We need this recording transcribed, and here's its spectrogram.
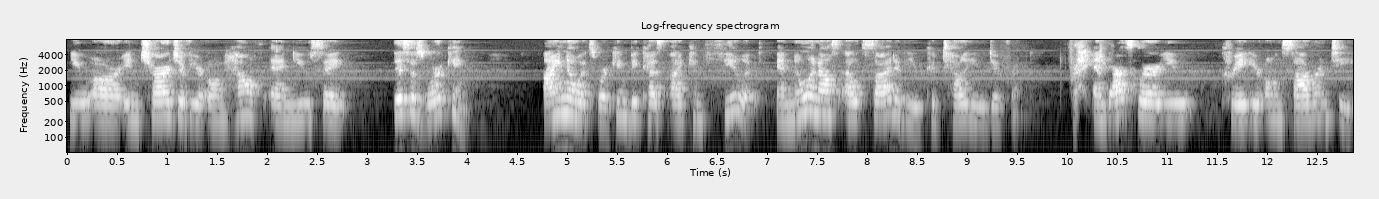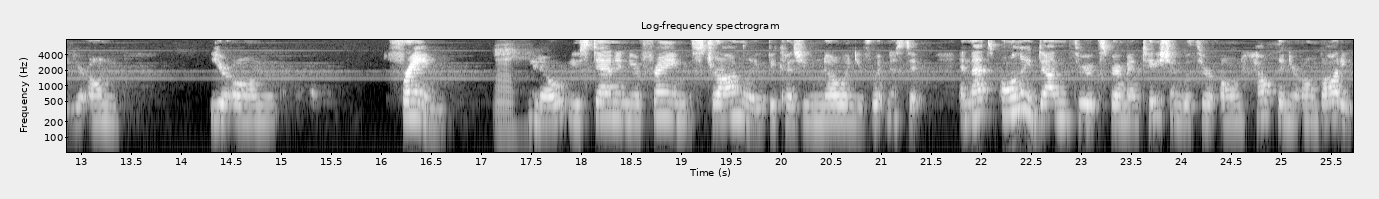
You are in charge of your own health and you say, This is working. I know it's working because I can feel it. And no one else outside of you could tell you different. Right. And that's where you create your own sovereignty, your own your own frame. Mm-hmm. You know, you stand in your frame strongly because you know and you've witnessed it. And that's only done through experimentation with your own health and your own body.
